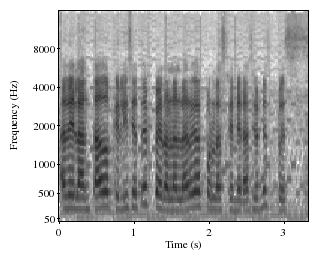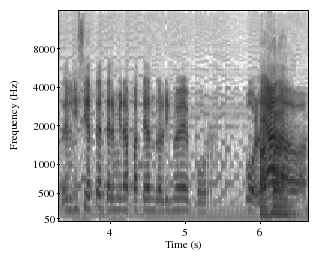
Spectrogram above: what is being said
adelantado que el i7, pero a la larga por las generaciones, pues el i7 termina pateando el i9 por goleada.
